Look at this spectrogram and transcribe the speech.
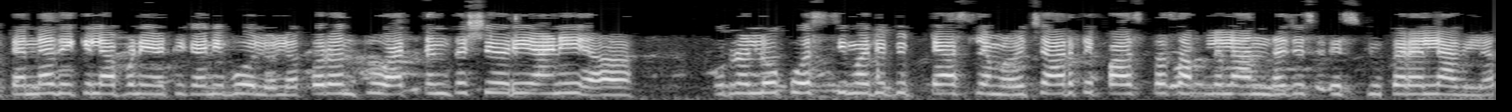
त्यांना देखील आपण या ठिकाणी बोलवलं. परंतु अत्यंत शहरी आणि पूर्ण लोकवस्तीमध्ये बिबट्या असल्यामुळे चार ते पाच तास आपल्याला अंदाजे रेस्क्यू करायला लागलं.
